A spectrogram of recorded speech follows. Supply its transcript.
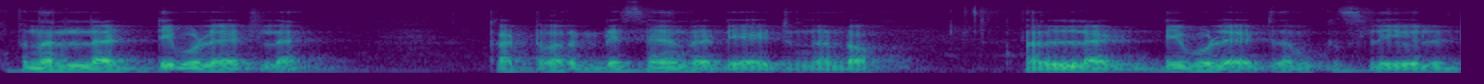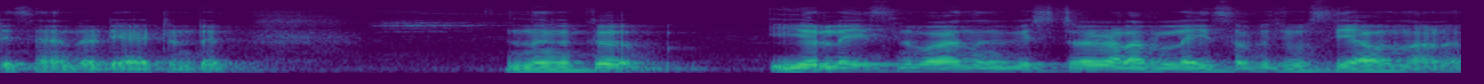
അപ്പോൾ നല്ല അടിപൊളിയായിട്ടുള്ള കട്ട് വർക്ക് ഡിസൈൻ റെഡി ആയിട്ടുണ്ട് കേട്ടോ നല്ല അടിപൊളിയായിട്ട് നമുക്ക് സ്ലീവിൽ ഡിസൈൻ റെഡി ആയിട്ടുണ്ട്. നിങ്ങൾക്ക് ഈ ഒരു ലൈസിന് പകരം നിങ്ങൾക്ക് ഇഷ്ടമുള്ള കളറിൽ ലൈസൊക്കെ ചൂസ് ചെയ്യാവുന്നതാണ്.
